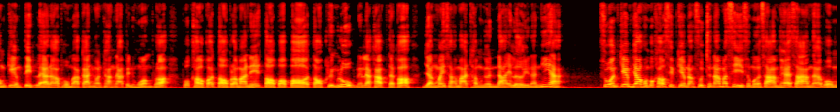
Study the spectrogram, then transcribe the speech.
2 เกมติดแล้วนะครับผมอาการค่อนข้างน่าเป็นห่วง เพราะพวกเขาก็ต่อประมาณนี้ต่อปอปอต่อครึ่งลูกนั่แหละครับ แต่ก็ยังไม่สามารถทำเงินได้เลยนะเนี่ยส่วนเกมย่อของพวกเขา 10 เกมหลังสุดชนะมา 4 เสมอ 3 แพ้ 3 นะครับผม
